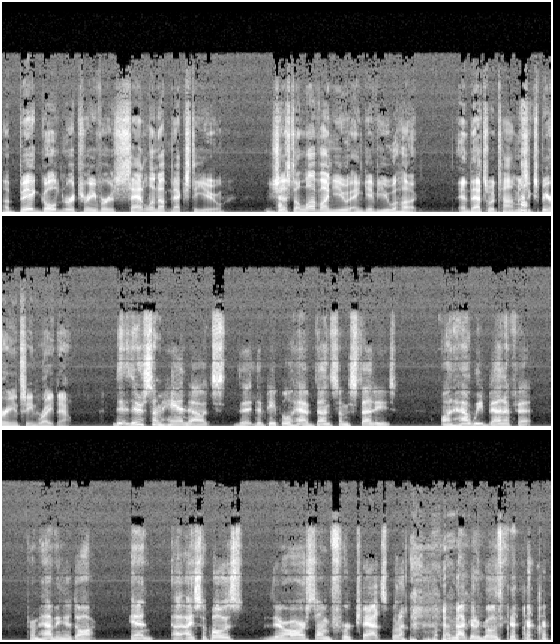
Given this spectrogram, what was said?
a big golden retriever saddling up next to you, just to love on you and give you a hug. And that's what Tom is experiencing right now. There's some handouts that, that people have done some studies on how we benefit from having a dog. And I, I suppose there are some for cats, but I'm, I'm not going to go there.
